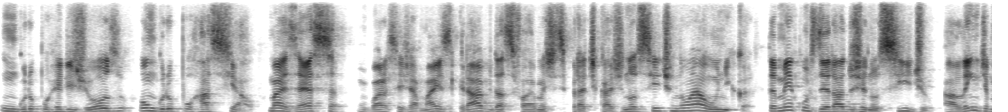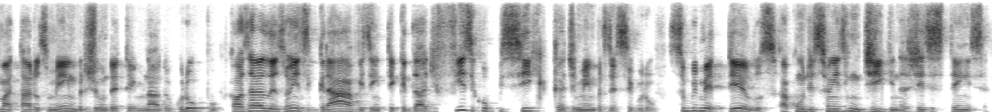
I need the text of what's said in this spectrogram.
um grupo religioso ou um grupo racial. Mas essa, embora seja a mais grave das formas de se praticar genocídio, não é a única. Também é considerado genocídio, além de matar os membros de um determinado grupo, causar lesões graves à integridade física ou psíquica de membros desse grupo, submetê-los a condições indignas de existência,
